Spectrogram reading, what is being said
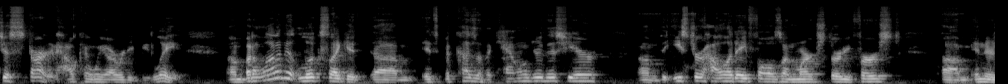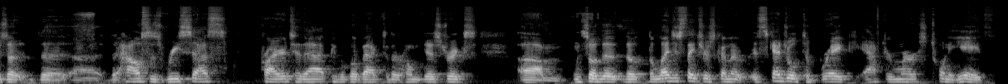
just started. How can we already be late?" Um, but a lot of it looks like it. Um, it's because of the calendar this year. Um, the Easter holiday falls on March 31st, um, and there's a the uh, the House's recess prior to that. People go back to their home districts. Um, and so the, the, the legislature is going to is scheduled to break after March 28th.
